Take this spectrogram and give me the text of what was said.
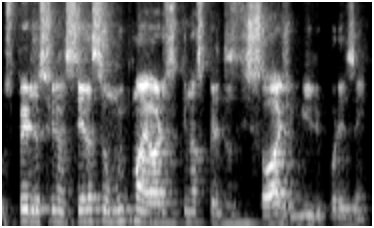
as perdas financeiras são muito maiores do que nas perdas de soja, milho, por exemplo.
